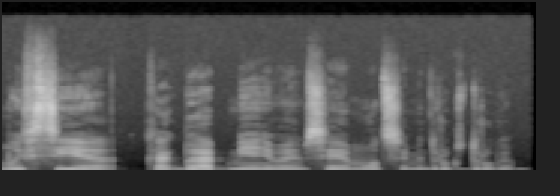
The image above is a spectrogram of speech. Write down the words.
Мы все как бы обмениваемся эмоциями друг с другом.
